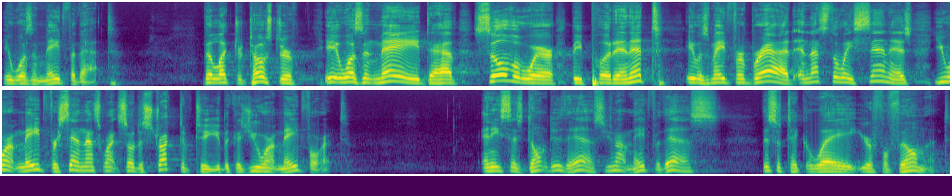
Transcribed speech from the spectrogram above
it wasn't made for that the electric toaster, it wasn't made to have silverware be put in it. It was made for bread. And that's the way sin is. You weren't made for sin. That's why it's so destructive to you because you weren't made for it. And he says, Don't do this. You're not made for this. This will take away your fulfillment.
